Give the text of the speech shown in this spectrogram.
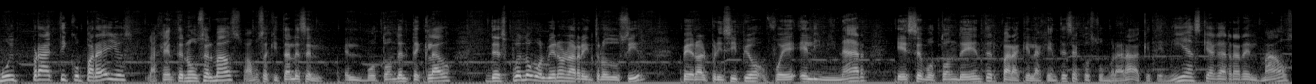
muy práctico para ellos. La gente no usa el mouse, vamos a quitarles el, el botón del teclado. Después lo volvieron a reintroducir pero al principio fue eliminar ese botón de enter para que la gente se acostumbrara a que tenías que agarrar el mouse,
